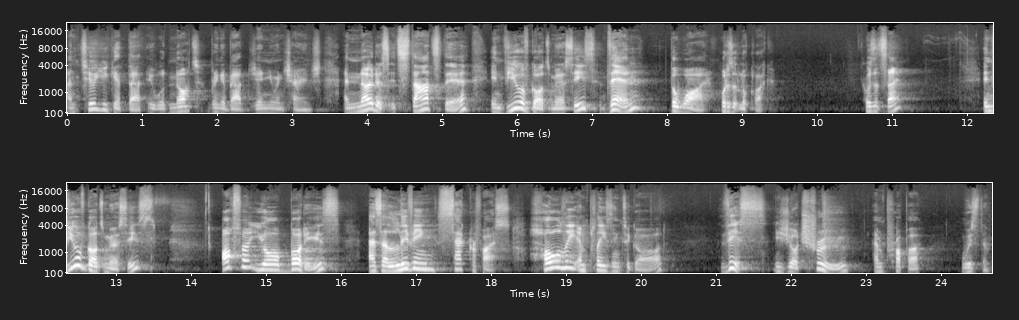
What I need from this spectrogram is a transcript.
Until you get that, it will not bring about genuine change. And notice it starts there in view of God's mercies, then the why. What does it look like? What does it say? In view of God's mercies, offer your bodies as a living sacrifice, holy and pleasing to God. This is your true and proper wisdom.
